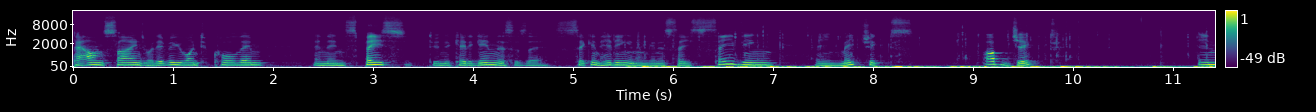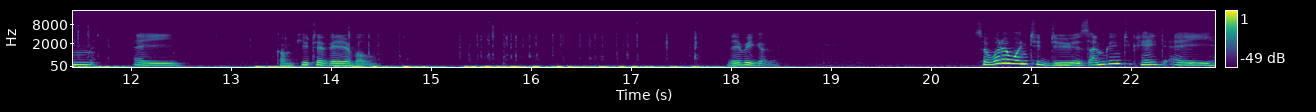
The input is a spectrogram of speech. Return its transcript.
Pound signs, whatever you want to call them, and then space to indicate again this is a second heading, and I'm going to say saving a matrix object in a computer variable. There we go. So what I want to do is I'm going to create a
